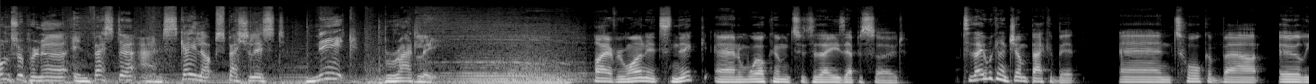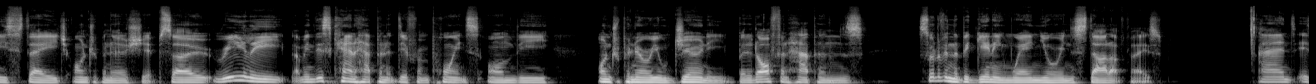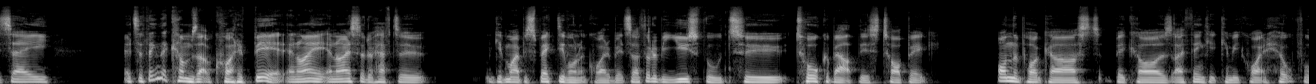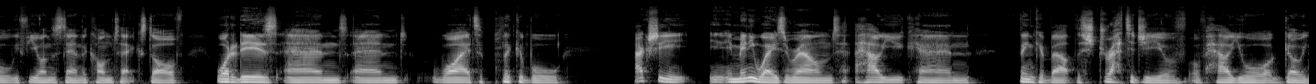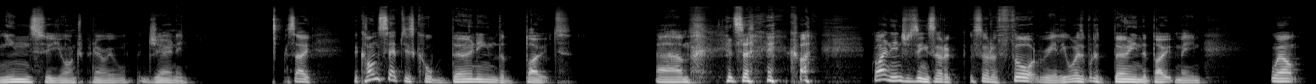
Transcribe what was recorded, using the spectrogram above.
entrepreneur, investor, and scale up specialist, Nick Bradley. Hi, everyone, it's Nick, and welcome to today's episode. Today, we're going to jump back a bit and talk about early stage entrepreneurship. So, really, I mean, this can happen at different points on the entrepreneurial journey, but it often happens sort of in the beginning when you're in the startup phase. And it's a it's a thing that comes up quite a bit, and I and I sort of have to give my perspective on it quite a bit. So I thought it'd be useful to talk about this topic on the podcast because I think it can be quite helpful if you understand the context of what it is and and why it's applicable. Actually, in many ways, around how you can think about the strategy of of how you're going into your entrepreneurial journey. So the concept is called burning the boat. Um, it's a quite quite an interesting sort of sort of thought, really. What, is, what does burning the boat mean? Well,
